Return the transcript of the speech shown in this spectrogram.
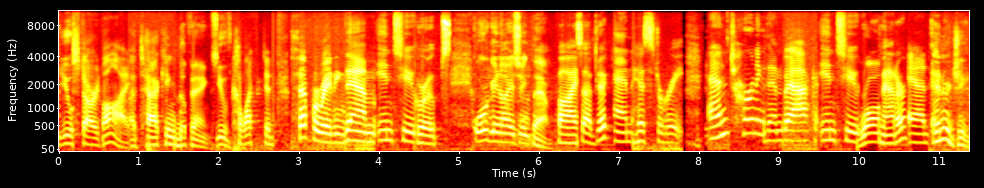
You start by attacking the things you've collected, separating them into groups, organizing them by subject and history, and turning them back into raw matter and energy.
